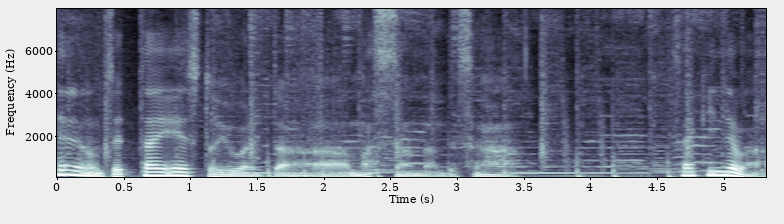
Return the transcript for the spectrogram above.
テレの絶対エースと言われたマスさんなんですが最近では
